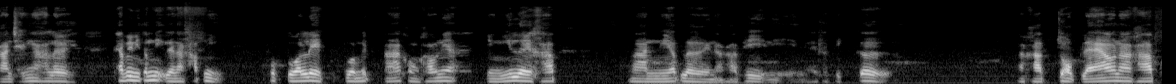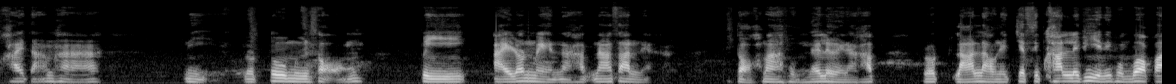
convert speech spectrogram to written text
การใช้งานเลยแทบไม่มีตำหนิเลยนะครับนี่พวกตัวเหล็กตัวเม็ดอาร์ตของเขาเนี่ยอย่างนี้เลยครับ งานเนี้ยบเลยนะครับ พี่นี่ให้สติกเกอร์นะครับ จบแล้วนะครับ ใครตามหา นี่รถตู้มือสองปีไอรอนแมนนะครับหน้าสั้นเนี่ย ติดต่อเข้ามาผมได้เลยนะครับ รถร้านเราเนี่ยเจ็ดสิบคันเลยพี่อย่างที่ผมบอกไป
